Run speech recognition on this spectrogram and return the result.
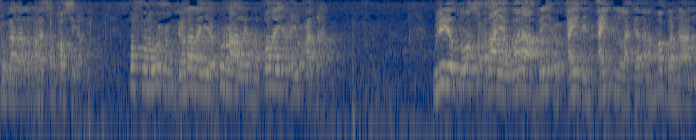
fogaada la rabaa isqabqabsiga qofkuna wuxuu gadanaya ku raalli noqonaya ayuu caddahay weli yar daba socdaaya walaa baycu caynin cayn in la gadana ma banaana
